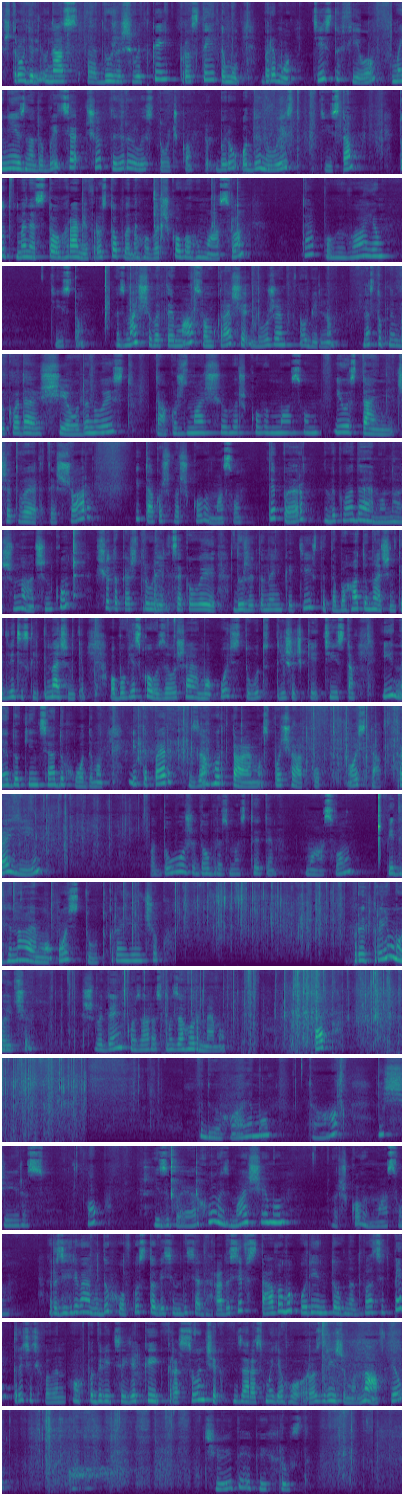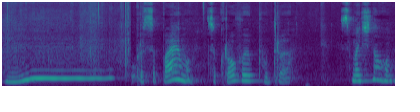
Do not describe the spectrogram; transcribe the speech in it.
Штрудель у нас е, дуже швидкий, простий, тому беремо тісто філо. Мені знадобиться 4 листочка. Беру один лист тіста. Тут в мене 100 грамів розтопленого вершкового масла та поливаю тісто. Змащувати маслом краще дуже обільно. Наступним викладаю ще один лист, також змащую вершковим маслом. І останній четвертий шар, і також вершкове масло. Тепер викладаємо нашу начинку. Що таке штрудель? Це коли дуже тоненьке тісто та багато начинки. Дивіться, скільки начинки. Обов'язково залишаємо ось тут трішечки тіста і не до кінця доходимо. І тепер загортаємо спочатку ось так краї. Дуже добре змастити маслом. Підгинаємо ось тут краєчок. Притримуючи, швиденько зараз ми загорнемо. Оп. Підвигаємо. Так. І ще раз. Оп. І зверху ми змащуємо вершковим маслом. Розігріваємо духовку 180 градусів, ставимо орієнтовно 25-30 хвилин. Ох, подивіться, який красунчик. Зараз ми його розріжемо навпіл. О, чуєте, який хруст? М-м-м. Присипаємо цукровою пудрою. Смачного!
